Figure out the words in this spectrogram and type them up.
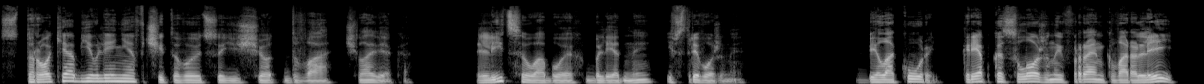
в строки объявления вчитываются еще два человека. Лица у обоих бледные и встревоженные. Белокурый, крепко сложенный Фрэнк Варлей,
